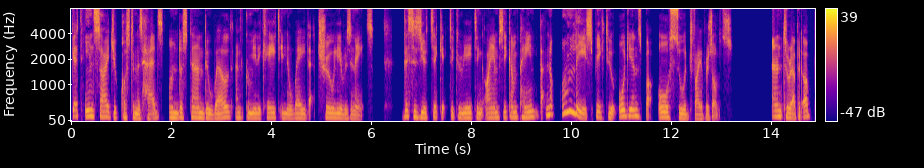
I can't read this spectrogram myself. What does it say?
get inside your customers' heads, understand the world, and communicate in a way that truly resonates. This is your ticket to creating IMC campaign that not only speak to your audience but also drive results. And to wrap it up,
